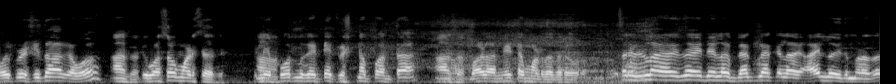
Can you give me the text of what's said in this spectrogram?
ವೈಬ್ರೇಷನ್ ಇದಾಗವು. ಹಾ ಸರ್. ಈಗ ಹೊಸ ಮಾಡಿಸ್ಯಾರ್ರಿ. ಇಲ್ಲಿ ಪೋತ್ಲಗಟ್ಟೆ ಕೃಷ್ಣಪ್ಪ ಅಂತ ಹಾ ಸರ್. ಬಹಳ ನೀಟಾಗಿ ಮಾಡಿದಾರೆ ಅವರು. ಸರ್ ಇದೆಲ್ಲ ಇದು ಇದೆಲ್ಲ ಬ್ಲಾಕ್ ಬ್ಲಾಕ್ ಎಲ್ಲ ಆಯಿಲ್ ಇದು ಮಾಡೋದು?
